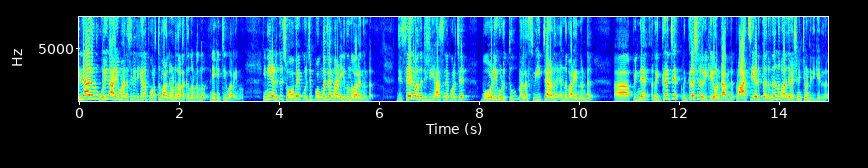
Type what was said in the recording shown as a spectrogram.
എല്ലാവരോടും ഒരു കാര്യം മനസ്സിലിരിക്കാതെ പുറത്ത് പറഞ്ഞുകൊണ്ട് നടക്കുന്നുണ്ടെന്ന് നെഗറ്റീവ് പറയുന്നു. ഇനി അടുത്ത് ശോഭയെക്കുറിച്ച് പൊങ്ങച്ചം കാണിക്കുന്നു പറയുന്നുണ്ട്. ജിസേൽ വന്നിട്ട് ഷിയാസിനെ കുറിച്ച് ബോളി കൊടുത്തു നല്ല സ്വീറ്റാണ് എന്ന് പറയുന്നുണ്ട്. പിന്നെ റിഗ്രറ്റ് റിഗ്രഷൻ ഒരിക്കലും ഉണ്ടാവരുത്. പ്ലാച്ചി എടുത്ത് എറിഞ്ഞെന്ന് പറഞ്ഞ് വിഷമിച്ചുകൊണ്ടിരിക്കരുത്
